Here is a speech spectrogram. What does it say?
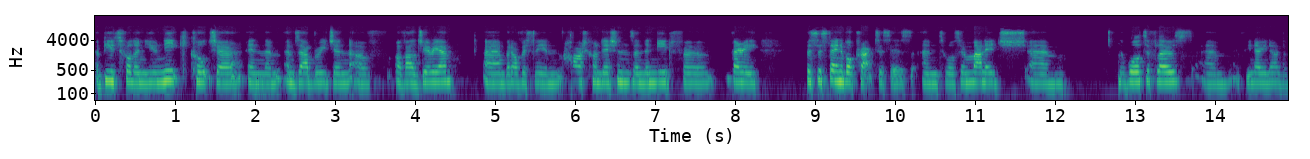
a beautiful and unique culture in the Mzab region of, of Algeria, um, but obviously in harsh conditions and the need for very for sustainable practices and to also manage um, the water flows. Um, if you know, you know the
